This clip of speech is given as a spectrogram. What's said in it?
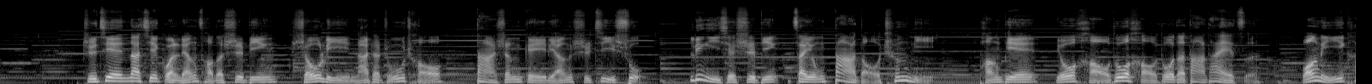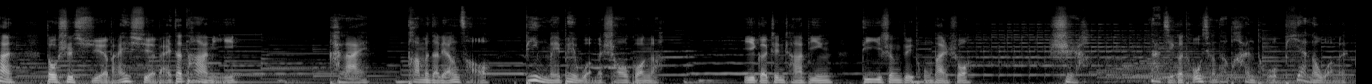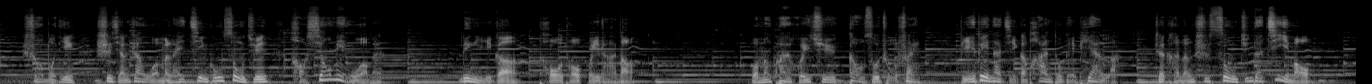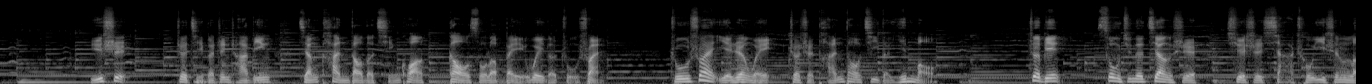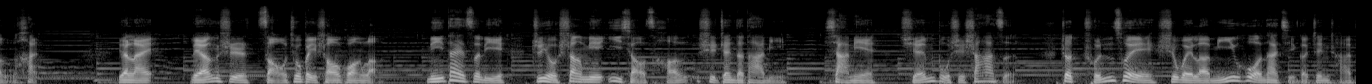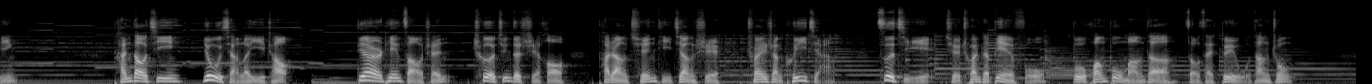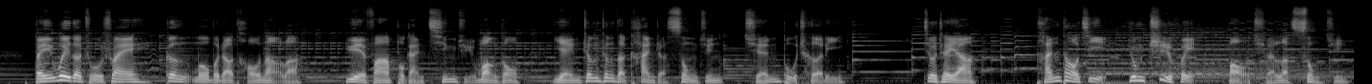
只见那些管粮草的士兵手里拿着竹筹，大声给粮食计数；另一些士兵在用大斗称米，旁边有好多好多的大袋子。往里一看，都是雪白雪白的大米，看来他们的粮草并没被我们烧光啊！一个侦察兵低声对同伴说：“是啊，那几个投降的叛徒骗了我们，说不定是想让我们来进攻宋军，好消灭我们。”另一个偷偷回答道：“我们快回去告诉主帅，别被那几个叛徒给骗了，这可能是宋军的计谋。”于是。这几个侦察兵将看到的情况告诉了北魏的主帅，主帅也认为这是谭道济的阴谋。这边宋军的将士却是吓出一身冷汗。原来粮食早就被烧光了，米袋子里只有上面一小层是真的大米，下面全部是沙子。这纯粹是为了迷惑那几个侦察兵。谭道济又想了一招。第二天早晨撤军的时候，他让全体将士穿上盔甲，自己却穿着便服，不慌不忙地走在队伍当中。北魏的主帅更摸不着头脑了，越发不敢轻举妄动，眼睁睁地看着宋军全部撤离。就这样，谭道济用智慧保全了宋军。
